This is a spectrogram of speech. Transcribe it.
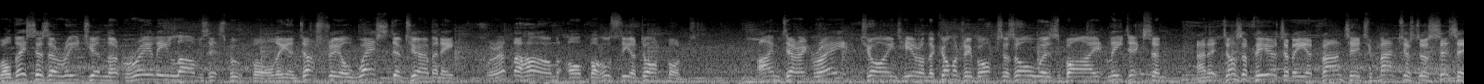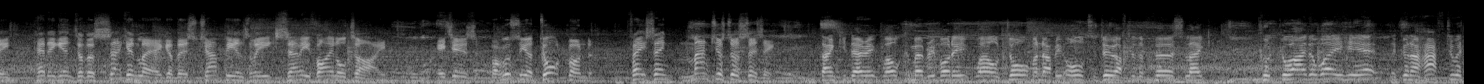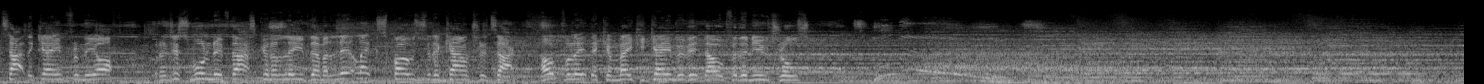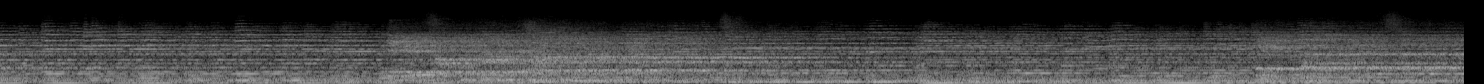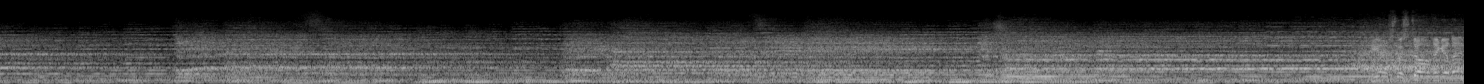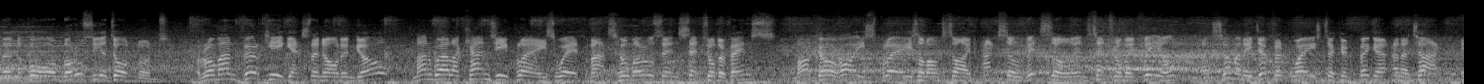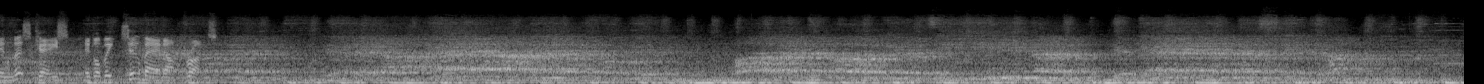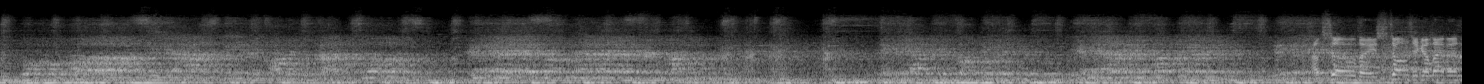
Well, this is a region that really loves its football, the industrial west of Germany. We're at the home of Borussia Dortmund. I'm Derek Ray, joined here on the commentary box as always by Lee Dixon. And it does appear to be advantage Manchester City heading into the second leg of this Champions League semi-final tie. It is Borussia Dortmund facing Manchester City. Thank you, Derek. Welcome, everybody. Well, Dortmund have it all to do after the first leg. Could go either way here. They're going to have to attack the game from the off. But I just wonder if that's going to leave them a little exposed to the counter-attack. Hopefully they can make a game of it, though, for the neutrals. Starting 11 for Borussia Dortmund. Roman Bürki gets the nod in goal. Manuel Akanji plays with Mats Hummels in central defence. Marco Reus plays alongside Axel Witsel in central midfield. And so many different ways to configure an attack. In this case, it'll be two men up front.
